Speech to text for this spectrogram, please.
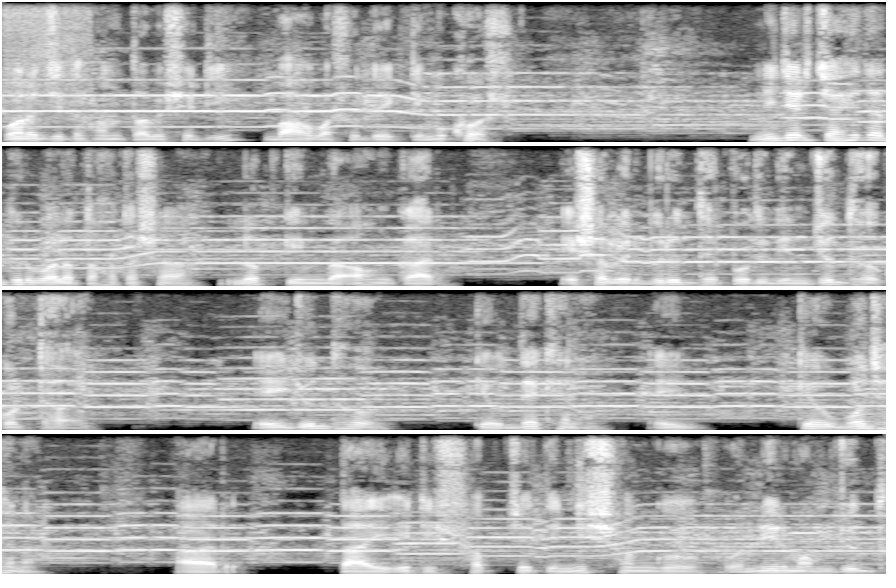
পরাজিত হন, তবে সেটি বাহবা শুধু একটি মুখোশ। নিজের চাহিদা, দুর্বলতা, হতাশা, লোভ কিংবা অহংকার, এসবের বিরুদ্ধে প্রতিদিন যুদ্ধ করতে হয়। এই যুদ্ধ কেউ দেখে না, এই কেউ বোঝে না। আর তাই এটি সবচেয়ে নিঃসঙ্গ ও নির্মম যুদ্ধ।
